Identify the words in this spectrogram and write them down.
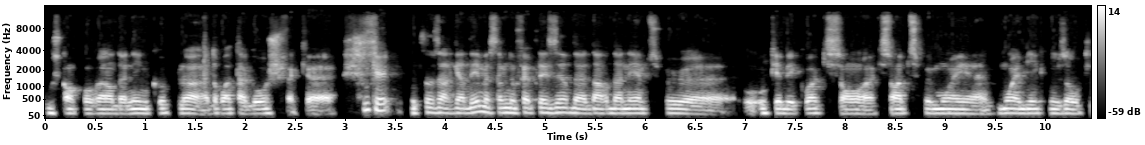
où ce qu'on pourrait en donner une coupe là, à droite à gauche. Fait que okay. chose à regarder, mais ça nous fait plaisir d'en redonner un petit peu aux Québécois qui sont qui sont un petit peu moins moins bien que nous autres.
